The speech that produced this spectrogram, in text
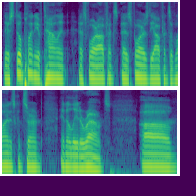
there's still plenty of talent as far offense as far as the offensive line is concerned in the later rounds. Um,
